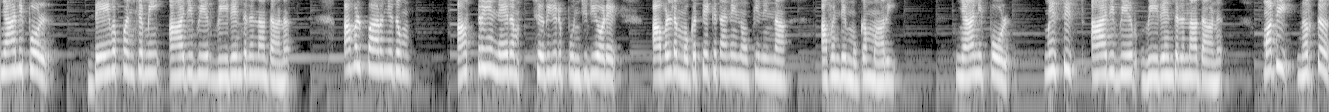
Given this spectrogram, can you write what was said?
ഞാനിപ്പോൾ ദേവപഞ്ചമി ആര്യവീർ വീരേന്ദ്രനാഥാണ്. അവൾ പറഞ്ഞതും അത്രയും നേരം ചെറിയൊരു പുഞ്ചിരിയോടെ അവളുടെ മുഖത്തേക്ക് തന്നെ നോക്കി നിന്ന അവന്റെ മുഖം മാറി. ഞാനിപ്പോൾ മിസ്സിസ് ആര്യവീർ വീരേന്ദ്രനാഥാണ്. മതി നിർത്ത്.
